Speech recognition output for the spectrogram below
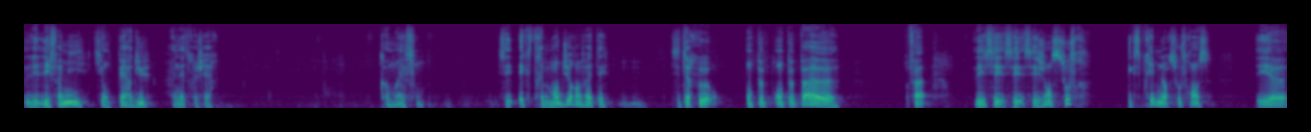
les, familles qui ont perdu un être cher, comment elles font? C'est extrêmement dur en vérité. C'est-à-dire qu'on peut, on peut pas. Euh, enfin, ces, gens souffrent, expriment leur souffrance. Et, euh,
